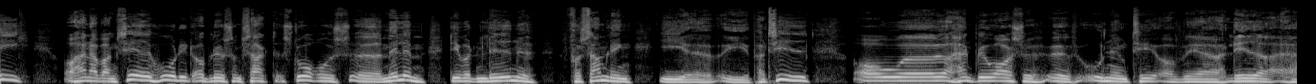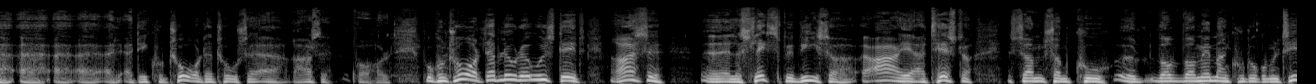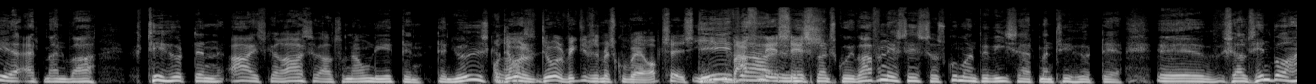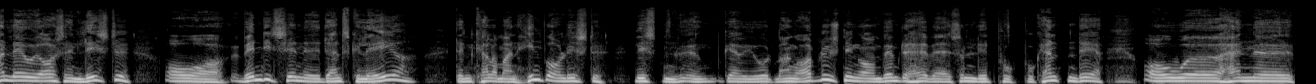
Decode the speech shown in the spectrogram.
og han avancerede hurtigt og blev som sagt storråds øh, medlem. Det var den ledende forsamling i, øh, i partiet, og øh, han blev også øh, udnævnt til at være leder af, af, af, af det kontor, der tog sig af raceforhold. På kontoret der blev der udstedt race øh, eller slægtsbeviser, arier, attester, som, som kunne, øh, hvor, hvor med man kunne dokumentere, at man var tilhørt den ariske race, altså navnlig ikke den, den jødiske Og det var, race. det var vigtigt, hvis man skulle være optaget i, det i Waffen-SS. Hvis man skulle i Waffen-SS, så skulle man bevise, at man tilhørte der. Øh, Charles Hindborg, han lavede også en liste over venligtsindede danske læger. Den kalder man Hindborg-liste. Listen øh, gav jo mange oplysninger om, hvem der havde været sådan lidt på, på kanten der. Og øh, han øh,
